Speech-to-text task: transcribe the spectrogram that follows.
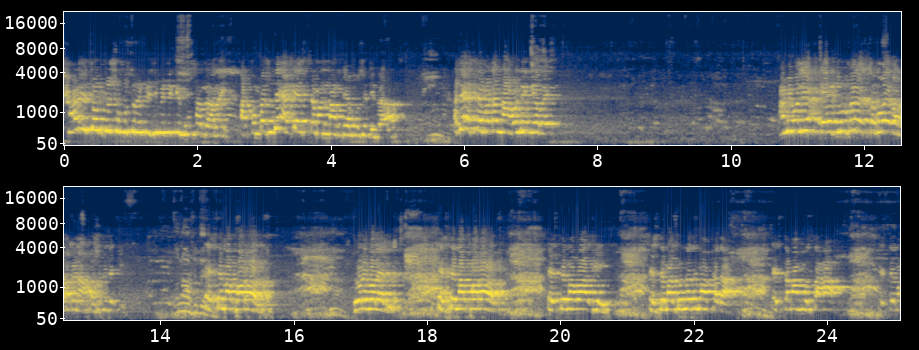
সাড়ে চোদ্দশো বছরের পৃথিবী থেকে মুসা দেওয়া নাই। আর তোমরা শুধু এক ইস্তেমার নাম দিয়ে মুছে দিবা আচ্ছা ইস্তেমাটা না হলে কি হবে? আমি বলি এই গ্রুপের ইস্তেমা এবার হবে না অসুবিধা কি। ইস্তেমা ফরজ। জোরে বলেন। ইস্তেমা ফরজ। ইস্তেমা ওয়াজিব। ইস্তেমা সুন্নাত মুআক্কাদা। ইস্তেমা মুস্তাহাব। ইস্তেমা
